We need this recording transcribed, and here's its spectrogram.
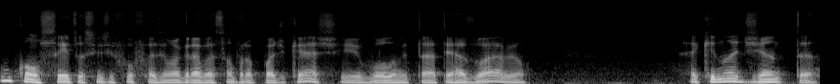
um conceito assim, se for fazer uma gravação para podcast e o volume está até razoável, é que não adianta,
